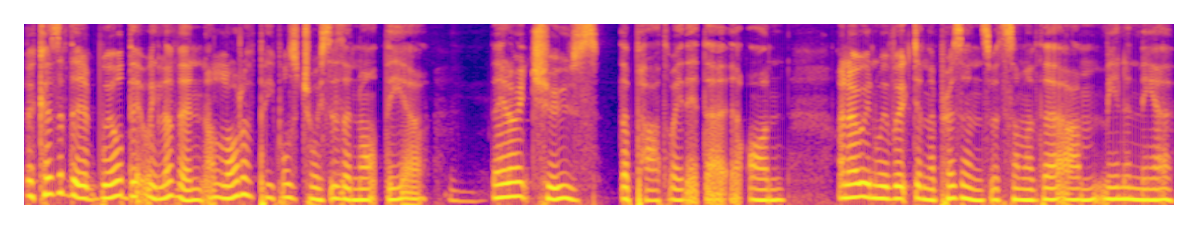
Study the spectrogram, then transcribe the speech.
Because of the world that we live in, a lot of people's choices are not there. They don't choose the pathway that they're on. I know when we've worked in the prisons with some of the um, men in there,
